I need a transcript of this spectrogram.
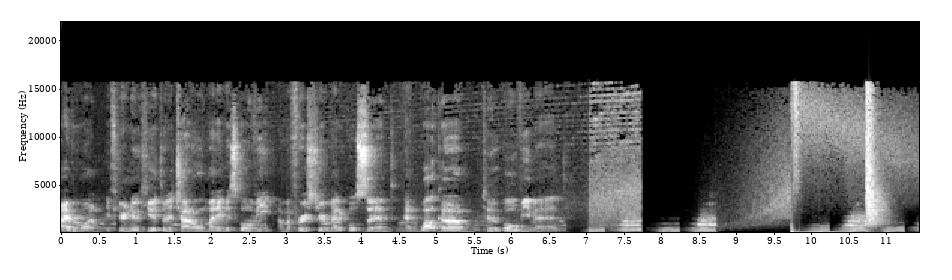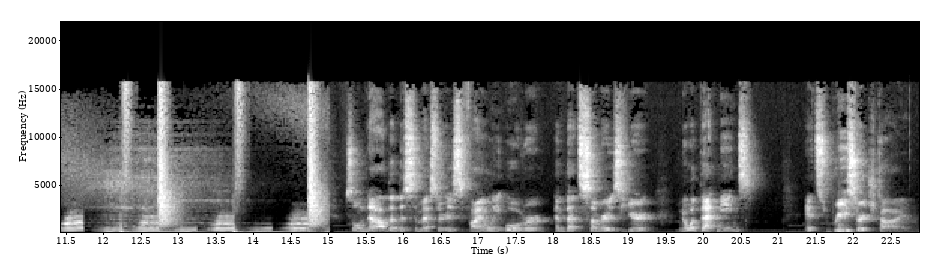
Hi everyone, if you're new here to the channel, my name is Ovi. I'm a first year medical student and welcome to Ovi Med. So now that the semester is finally over and that summer is here, you know what that means? It's research time.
